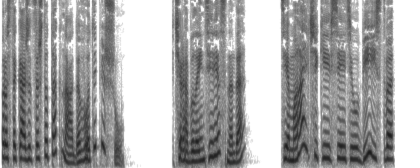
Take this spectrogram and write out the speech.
Просто кажется, что так надо, вот и пишу. Вчера было интересно, да? Те мальчики и все эти убийства,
